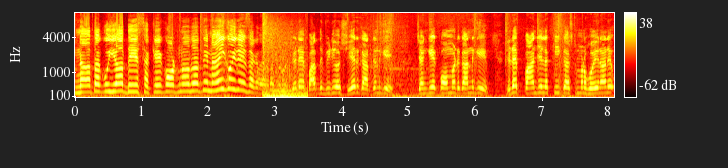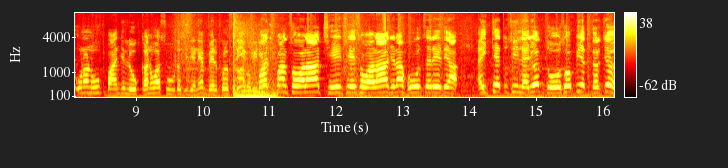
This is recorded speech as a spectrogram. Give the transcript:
ਨਾ ਤਾਂ ਕੋਈ ਆ ਦੇ ਸਕੇ ਕਾਟਨਾਂ ਦਾ ਤੇ ਨਾ ਹੀ ਕੋਈ ਦੇ ਸਕਦਾ। ਜਿਹੜੇ ਵੱਧ ਵੀਡੀਓ ਸ਼ੇਅਰ ਕਰ ਦੇਣਗੇ ਚੰਗੇ ਕਮੈਂਟ ਕਰਨਗੇ ਜਿਹੜੇ ਪੰਜ ਲੱਕੀ ਕਸਟਮਰ ਹੋਏ ਇਹਨਾਂ ਦੇ ਉਹਨਾਂ ਨੂੰ ਪੰਜ ਲੋਕਾਂ ਨੂੰ ਆ ਸੂਟ ਅਸੀਂ ਦੇਣੇ ਆ ਬਿਲਕੁਲ ਫ੍ਰੀ 5-500 ਵਾਲਾ 6-600 ਵਾਲਾ ਜਿਹੜਾ ਹੋਲਸੇਲ ਰੇਟ ਆ ਇੱਥੇ ਤੁਸੀਂ ਲੈ ਜਾਓ 275 ਚ।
